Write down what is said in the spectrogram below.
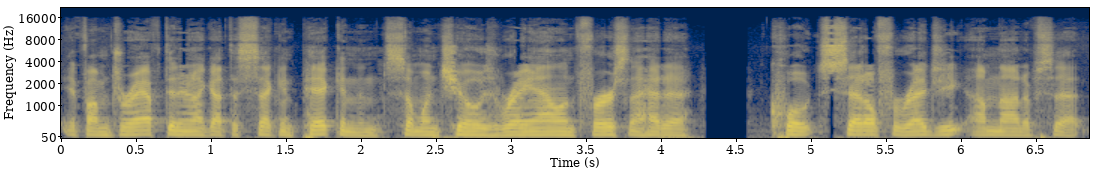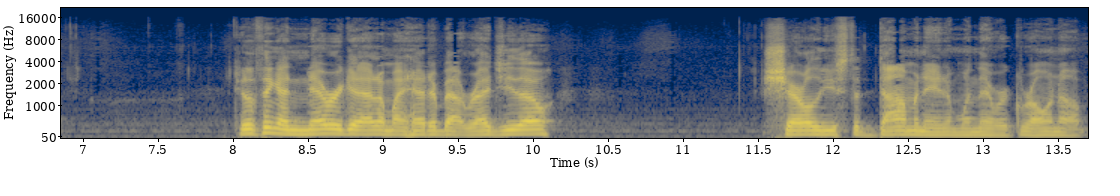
if I'm drafted and I got the second pick, and then someone chose Ray Allen first, and I had to quote settle for Reggie. I'm not upset. The other thing I never get out of my head about Reggie, though, Cheryl used to dominate him when they were growing up.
